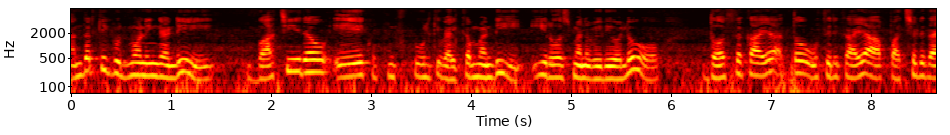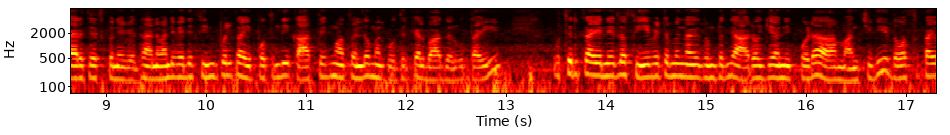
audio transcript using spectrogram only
అందరికీ గుడ్ మార్నింగ్ అండి. బాచీరావు ఏ కుకింగ్ స్కూల్కి వెల్కమ్ అండి. ఈరోజు మన వీడియోలో దోసకాయతో ఉసిరికాయ పచ్చడి తయారు చేసుకునే విధానం అండి. వెరీ సింపుల్గా అయిపోతుంది. కార్తీక మాసంలో మనకు ఉసిరికాయలు బాగా దొరుకుతాయి. ఉసిరికాయ అనేది సి విటమిన్ అనేది ఉంటుంది. ఆరోగ్యానికి కూడా మంచిది. దోసకాయ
